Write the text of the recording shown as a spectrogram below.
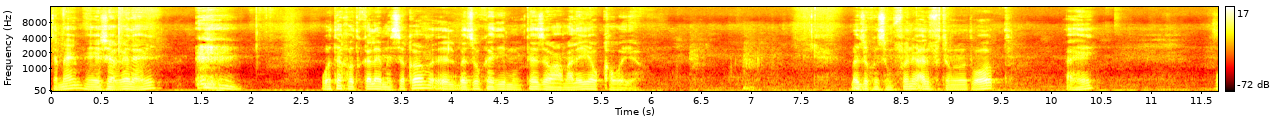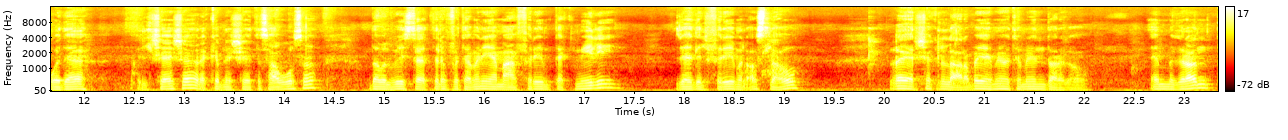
تمام؟ هي شغالة أهي. وتاخد كلام ثقة. البازوكا دي ممتازة وعملية وقوية. بازوكا سيمفوني 1800 واط. أهي. وده الشاشة. ركبنا الشاشة تسعة بوصة. Double Bass 3008 مع frame تكميلي. زائد ال frame الأصلي أهو. غير شكل العربية 180 درجة أهو. Emgrand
